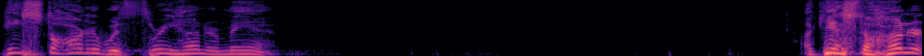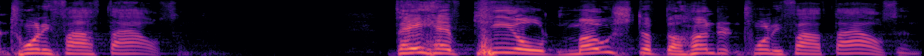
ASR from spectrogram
He started with 300 men against 125,000. They have killed most of the 125,000,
